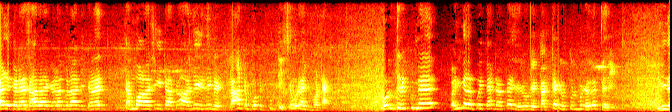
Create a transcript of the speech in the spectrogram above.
கல்லுக்கடை சாராய கடை பிராட்டி கடை தம்பாளா சீட்டாட்டம் அது இது நாட்டை போட்டு குட்டி செவராக்கி போட்டாங்க. ஒருத்தருக்குமே பெண்களை போய் கேட்டால் தான் இதனுடைய கஷ்டங்கள் துன்பங்கள்லாம் தெரியும். இந்த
